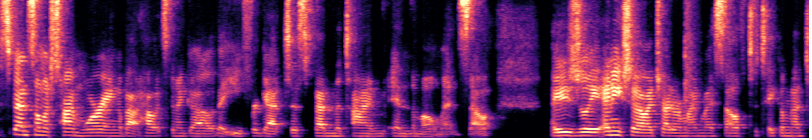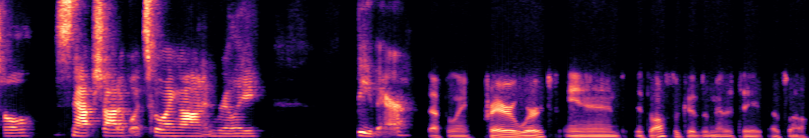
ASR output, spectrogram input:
spend so much time worrying about how it's going to go that you forget to spend the time in the moment. So I usually, any show, I try to remind myself to take a mental snapshot of what's going on and really be there. Definitely. Prayer works and it's also good to meditate as well.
